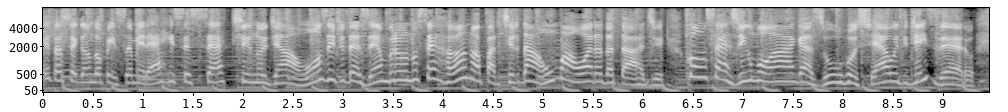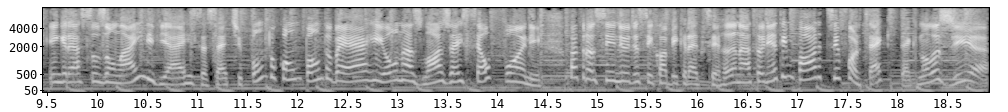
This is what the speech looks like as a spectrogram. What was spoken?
E tá chegando ao Open Summer RC7 no dia 11 de dezembro no Serrano a partir da uma hora da tarde com o Serginho Moaga, Azul, Rochelle e DJ Zero. Ingressos online via rc7.com.br ou nas lojas Celfone. Patrocínio de Cicobi Crédito Serrana, Antonieta Importes e Fortec Tecnologia.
